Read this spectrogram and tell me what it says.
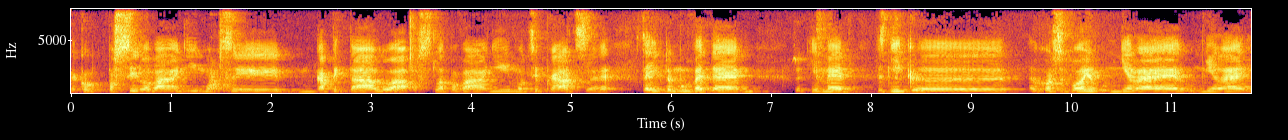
Jako posilování moci kapitálu a oslabování moci práce. Stejně k tomu vede řekněme, vznik, eh, rozvoj umělé, umělé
